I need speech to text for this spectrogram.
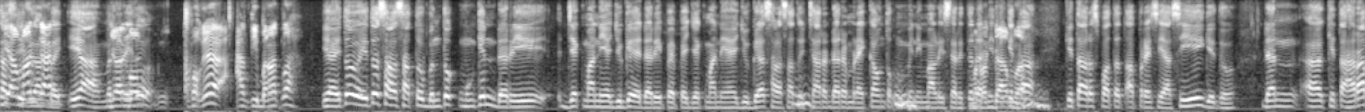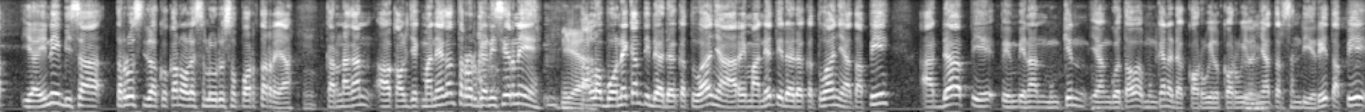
dengan diamankan. baik. Iya benar itu. pokoknya anti banget lah. Ya itu itu salah satu bentuk mungkin dari Jackmania juga ya dari PP Jackmania juga salah satu cara dari mereka untuk meminimalisir itu dan itu Meredam kita lah. kita harus patut apresiasi gitu dan eh, kita harap ya ini bisa terus dilakukan oleh seluruh supporter ya karena kan eh, kalau Jackmania kan terorganisir nih Iya. kalau bonek kan tidak ada ketuanya Aremania tidak ada ketuanya tapi ada pi- pimpinan mungkin yang gue tahu mungkin ada korwil korwilnya tersendiri tapi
